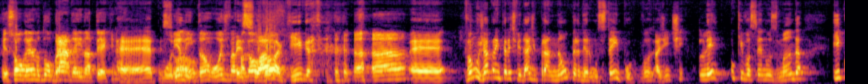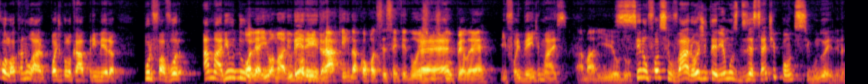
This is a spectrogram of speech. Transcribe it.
Pessoal ganhando dobrado aí na técnica. É, pessoal. Murilo, então, hoje vai pagar o Pessoal aqui. É, vamos já para a interatividade para não perdermos tempo. A gente lê o que você nos manda e coloca no ar. Pode colocar a primeira, por favor, Amarildo. Olha aí, o Amarildo, Pereira. craque, hein, da Copa de 62, É. substituiu o Pelé. E foi bem demais. Amarildo. Se não fosse o VAR, hoje teríamos 17 pontos, segundo ele, né?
